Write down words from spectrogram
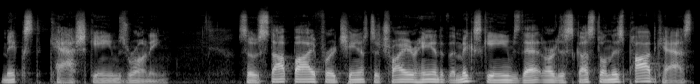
mixed cash games running. So stop by for a chance to try your hand at the mixed games that are discussed on this podcast,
